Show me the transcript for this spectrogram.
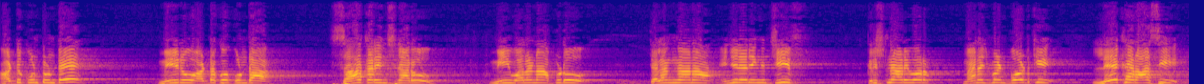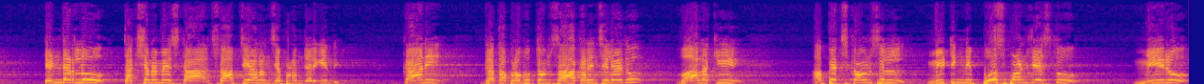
అడ్డుకుంటుంటే మీరు అడ్డుకోకుండా సహకరించినారు. మీ వలన అప్పుడు Telangana engineering chief Krishna river management బోర్డుకి లేఖ రాసి టెండర్లు తక్షణమే స్టా స్టాప్ చేయాలని చెప్పడం జరిగింది. కానీ గత ప్రభుత్వం సహకరించలేదు. వాళ్ళకి అపెక్స్ కౌన్సిల్ మీటింగ్ని పోస్ట్పోన్ చేస్తూ మీరు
